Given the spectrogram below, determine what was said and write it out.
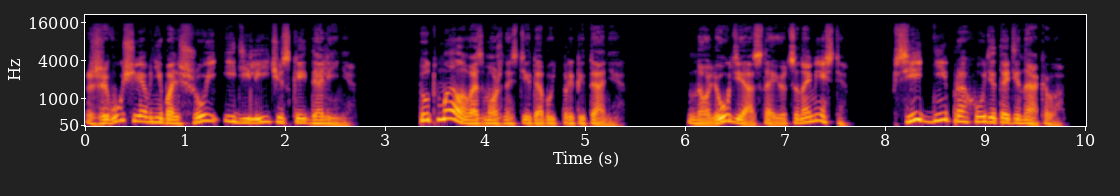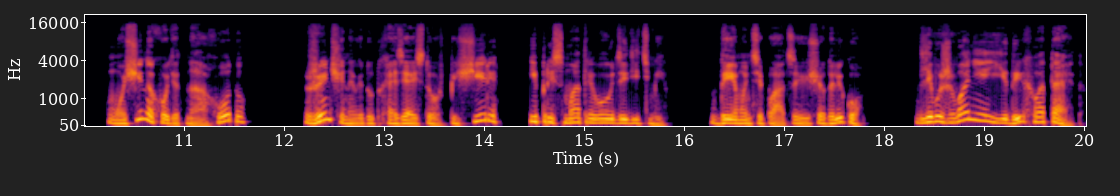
живущее в небольшой идиллической долине. Тут мало возможностей добыть пропитание. Но люди остаются на месте. Все дни проходят одинаково. Мужчина ходит на охоту, женщины ведут хозяйство в пещере и присматривают за детьми. До эмансипации еще далеко. Для выживания еды хватает.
